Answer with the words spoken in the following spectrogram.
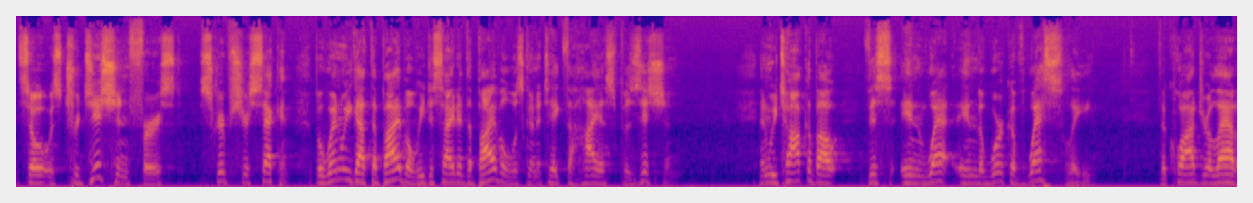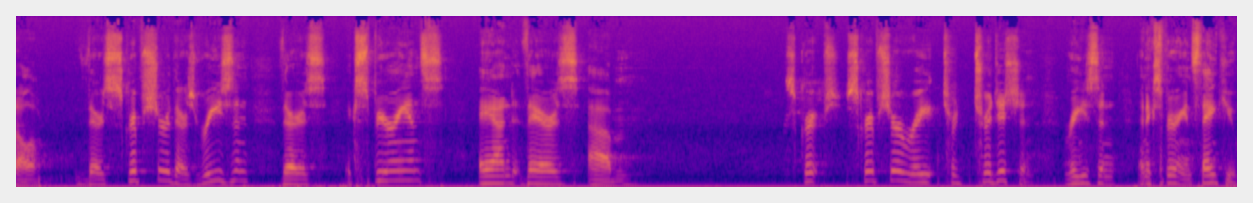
So it was tradition first, scripture second. But when we got the Bible, we decided the Bible was going to take the highest position. And we talk about this in, we- in the work of Wesley, the quadrilateral. There's scripture, there's reason, there's experience, and there's um, script, scripture, re- tra- tradition, reason, and experience. Thank you.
